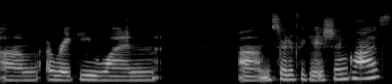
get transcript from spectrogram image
um, a Reiki one um, certification class,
